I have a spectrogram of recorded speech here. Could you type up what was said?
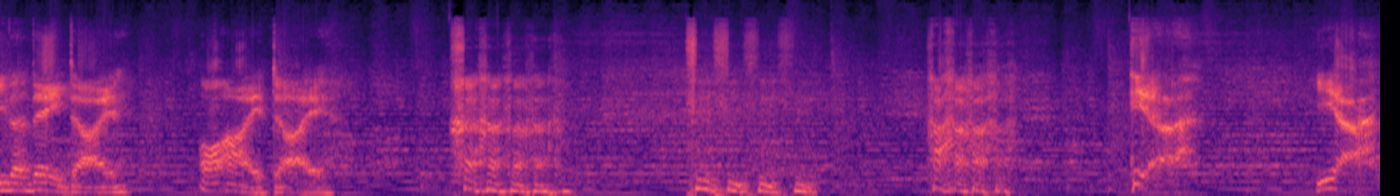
Either they die or I die. Ha ha ha ha. Ha ha ha ha. Here. Yeah.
